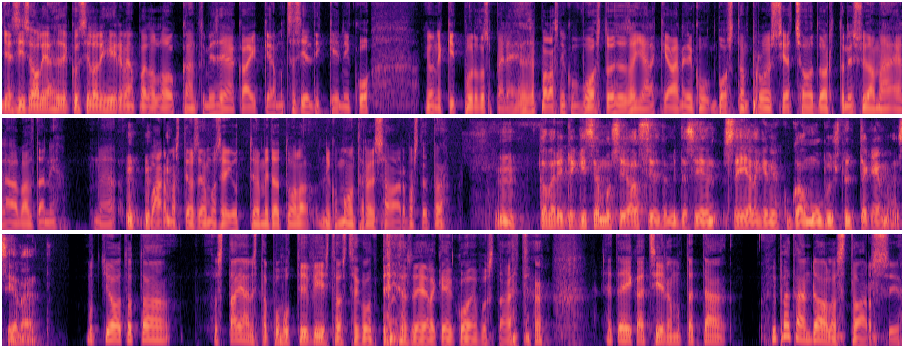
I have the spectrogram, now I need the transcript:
Ja siis oli se, kun sillä oli hirveän paljon loukkaantumisia ja kaikkea, mutta se siltikin niin kuin jonnekin pudotuspeleihin se palasi niin vuosi toisensa jälkeen aina niin Boston Bruce ja Joe Thorntonin syömään elävältä, niin ne varmasti on semmoisia juttuja, mitä tuolla niin Montrealissa arvostetaan. Mm. Kaveri teki semmoisia asioita, mitä siihen, sen jälkeen ei kukaan muu pystynyt tekemään siellä. Että. Mutta joo, tota, Stajanista puhuttiin 15 sekuntia ja sen jälkeen Koivusta, että, että ei kai siinä, mutta että hypätään Dallas Starsiin.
